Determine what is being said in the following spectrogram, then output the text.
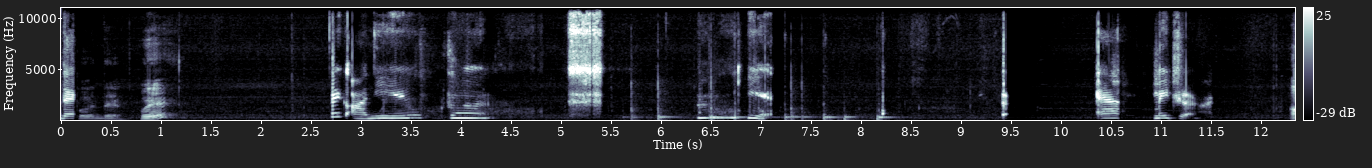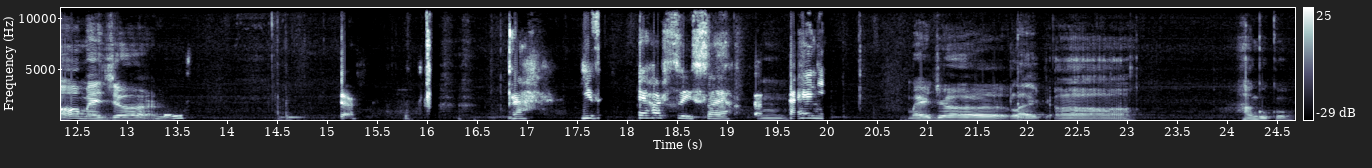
돼. 싶은데 왜? 백 아니에요. 그러면 음, 예. 아, major. 어 메이저 아, 이제 할 수 있어요. 음, 다행히. 메이저 like 어 한국어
